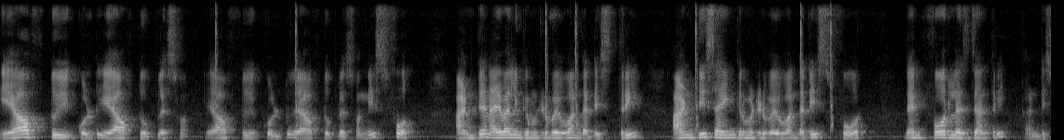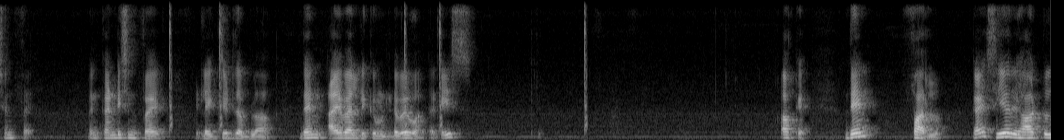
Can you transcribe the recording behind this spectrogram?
a of 2 equal to a of 2 plus 1 a of 2 equal to a of 2 plus 1 is 4 and then i will incremented by 1 that is 3 and this i incremented by 1 that is 4 then 4 less than 3 condition fail when condition fail it will exit the block then i will incremented by 1 that is 3. okay. Then for loop guys here you have to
